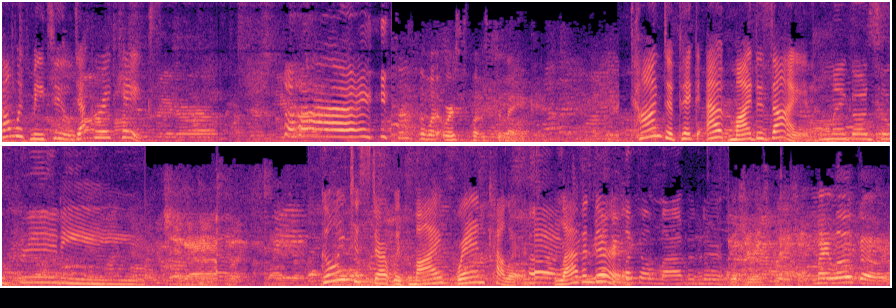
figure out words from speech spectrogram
Come with me to decorate cakes. Hi! This is the what we're supposed to make. Time to pick out my design. Oh my god, so pretty. Going to start with my brand color, Like lavender. a lavender. What's your inspiration? My logo.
